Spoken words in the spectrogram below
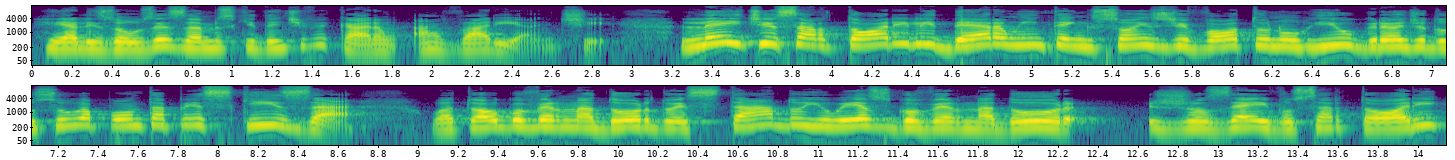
realizou os exames que identificaram a variante. Leite e Sartori lideram intenções de voto no Rio Grande do Sul, aponta a pesquisa. O atual governador do estado e o ex-governador José Ivo Sartori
